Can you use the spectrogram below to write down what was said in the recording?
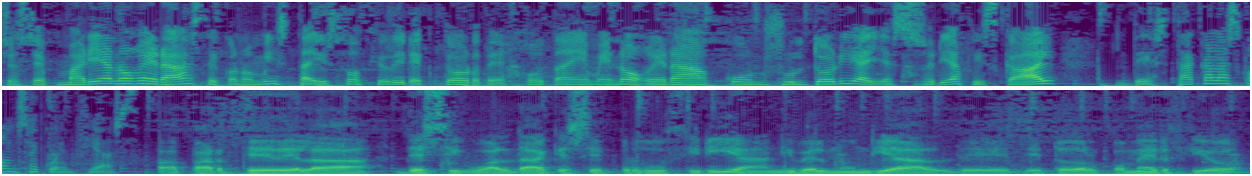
Josep María Nogueras, economista y socio director de JM Noguera, consultoría y asesoría fiscal, destaca las consecuencias. Aparte de la desigualdad que se produciría a nivel mundial de, todo el comercio,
